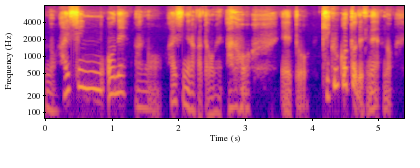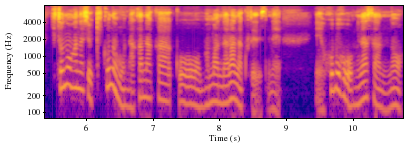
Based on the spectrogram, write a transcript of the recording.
この配信をね、あの、配信じゃなかったごめん、あの、えっ、と、聞くことですね。あの、人のお話を聞くのもなかなか、こう、ままならなくてですね、えーほぼほぼ皆さんの、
